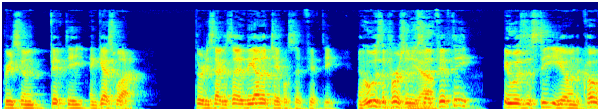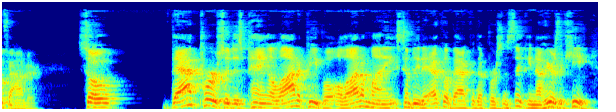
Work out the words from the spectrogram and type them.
Pretty soon, 50. And guess what? 30 seconds later, the other table said 50. Now, who was the person who yeah. said 50? It was the CEO and the co founder. So that person is paying a lot of people a lot of money simply to echo back what that person's thinking. Now, here's the key.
